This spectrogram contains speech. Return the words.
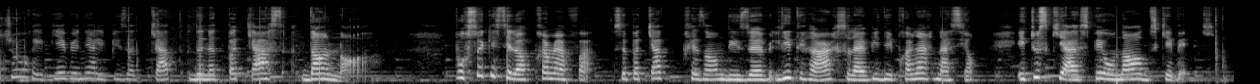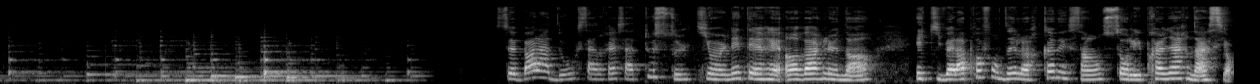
Bonjour et bienvenue à l'épisode 4 de notre podcast Dans le Nord. Pour ceux qui c'est leur première fois, ce podcast présente des œuvres littéraires sur la vie des Premières Nations et tout ce qui a aspect au nord du Québec. Ce balado s'adresse à tous ceux qui ont un intérêt envers le Nord et qui veulent approfondir leurs connaissances sur les Premières Nations.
